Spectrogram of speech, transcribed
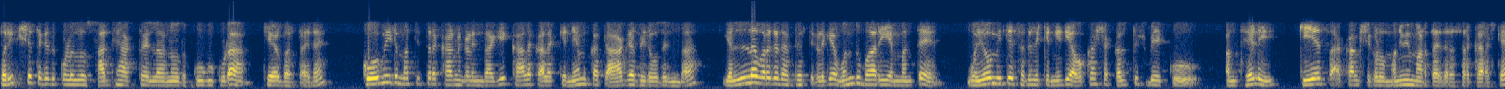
ಪರೀಕ್ಷೆ ತೆಗೆದುಕೊಳ್ಳಲು ಸಾಧ್ಯ ಆಗ್ತಾ ಇಲ್ಲ ಅನ್ನೋದು ಕೂಗು ಕೂಡ ಕೇಳಿ ಬರ್ತಾ ಇದೆ. ಕೋವಿಡ್ ಮತ್ತಿತರ ಕಾರಣಗಳಿಂದಾಗಿ ಕಾಲ ಕಾಲಕ್ಕೆ ನೇಮಕಾತಿ ಆಗದಿರೋದ್ರಿಂದ ಎಲ್ಲ ವರ್ಗದ ಅಭ್ಯರ್ಥಿಗಳಿಗೆ ಒಂದು ಬಾರಿ ಎಂಬಂತೆ ವಯೋಮಿತಿ ಸಡಿಲಿಕೆ ನೀಡಿ ಅವಕಾಶ ಕಲ್ಪಿಸಬೇಕು ಅಂತ ಹೇಳಿ ಕೆಎಸ್ ಆಕಾಂಕ್ಷಿಗಳು ಮನವಿ ಮಾಡ್ತಾ ಇದ್ದಾರೆ ಸರ್ಕಾರಕ್ಕೆ.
